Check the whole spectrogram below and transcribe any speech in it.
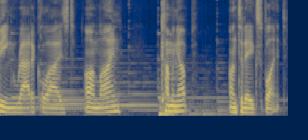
being radicalized online. Coming up on Today Explained.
